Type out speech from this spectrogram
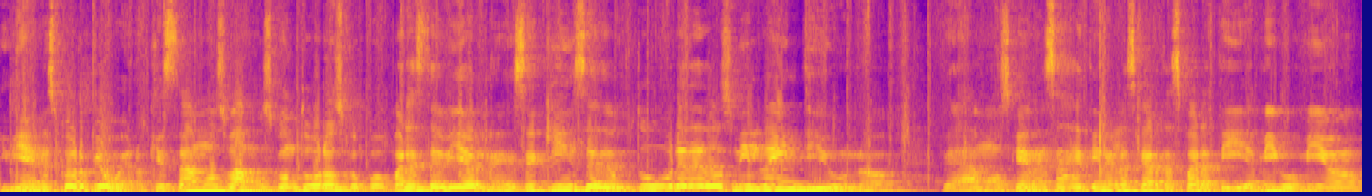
Y bien, Scorpio, bueno, aquí estamos, vamos con tu horóscopo para este viernes, ese 15 de octubre de 2021. Veamos qué mensaje tienen las cartas para ti, amigo mío.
